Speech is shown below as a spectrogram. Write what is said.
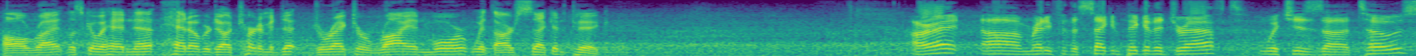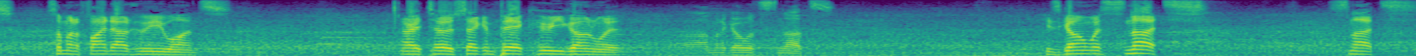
All right, let's go ahead and head over to our tournament di- director, Ryan Moore, with our second pick. All right, um, ready for the second pick of the draft, which is uh, Toes. So I'm going to find out who he wants. All right, Toes, second pick. Who are you going with? Uh, I'm gonna go with Snuts. He's going with Snuts. Snuts.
